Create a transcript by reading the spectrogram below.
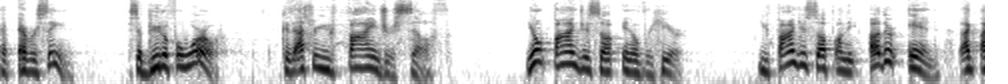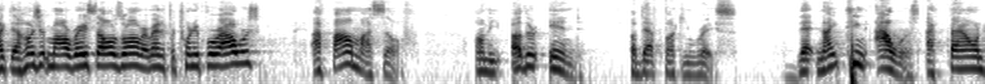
have ever seen. It's a beautiful world because that's where you find yourself. You don't find yourself in over here. You find yourself on the other end. Like, like the 100 mile race I was on, I ran it for 24 hours. I found myself on the other end of that fucking race. That 19 hours, I found,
